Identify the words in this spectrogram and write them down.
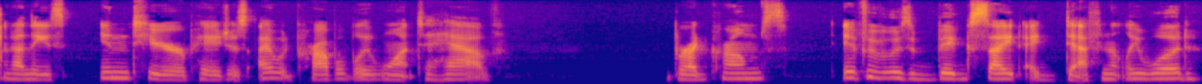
And on these interior pages, I would probably want to have breadcrumbs. If it was a big site, I definitely would.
